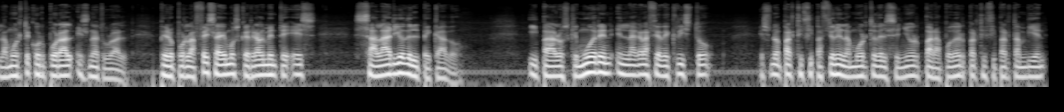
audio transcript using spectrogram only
la muerte corporal es natural, pero por la fe sabemos que realmente es salario del pecado. Y para los que mueren en la gracia de Cristo, es una participación en la muerte del Señor para poder participar también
